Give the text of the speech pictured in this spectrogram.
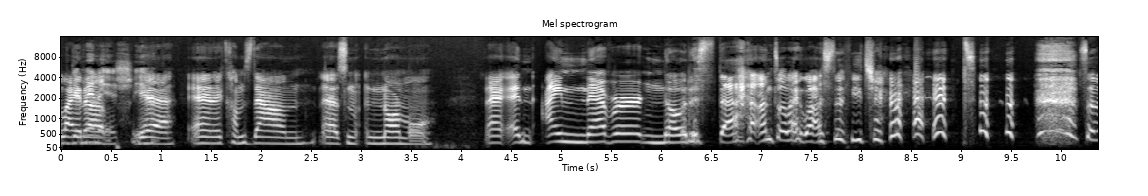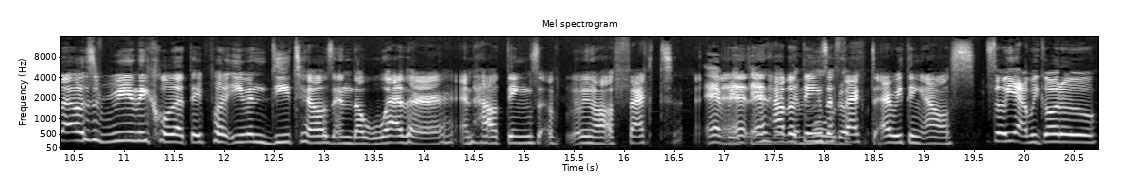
light diminish, up yeah. and it comes down as n- normal and I, and I never noticed that until I watched the featurette. so that was really cool that they put even details in the weather and how things uh, you know affect Everything, and, and how the- the, things mood of- affect everything else. So yeah, we go to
